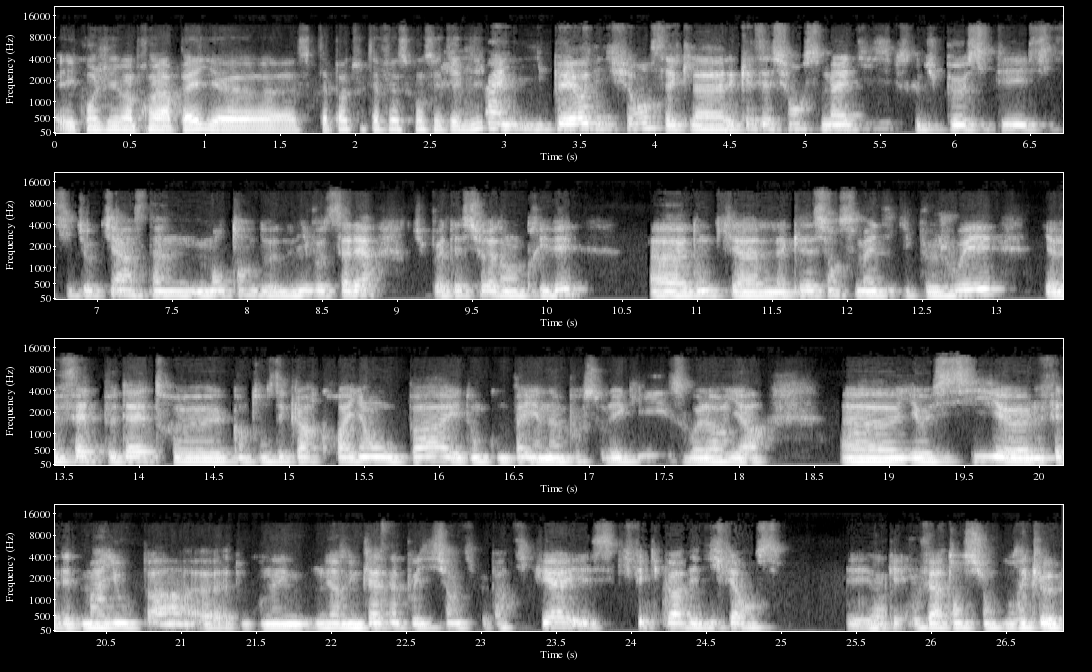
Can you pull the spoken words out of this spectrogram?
et quand j'ai eu ma première paye, ce c'était pas tout à fait ce qu'on s'était dit. Ah, il peut y avoir des différences avec la, caisse d'assurance maladie, parce que tu peux, si, si, tu obtiens un certain montant de, de, niveau de salaire, tu peux être assuré dans le privé. Euh, donc, il y a la question somatique qui peut jouer. Il y a le fait, peut-être, euh, quand on se déclare croyant ou pas, et donc on paye un impôt sur l'Église. Ou alors, il y a, euh, il y a aussi le fait d'être marié ou pas. donc, on est, dans une classe d'imposition un petit peu particulière, et ce qui fait qu'il peut y avoir des différences. Et donc, il faut faire attention. C'est vrai que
